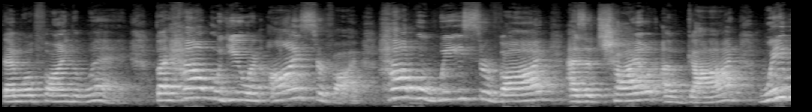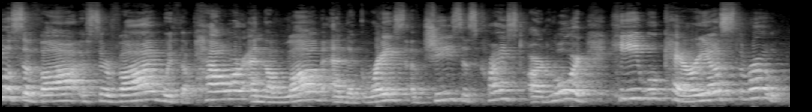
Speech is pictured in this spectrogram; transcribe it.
then we'll find a way. But how will you and I survive? How will we survive as a child of God? We will survive, survive with the power and the love and the grace of Jesus Christ our Lord. He will carry us through.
